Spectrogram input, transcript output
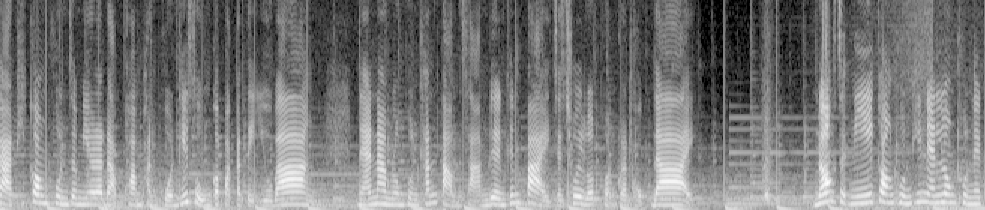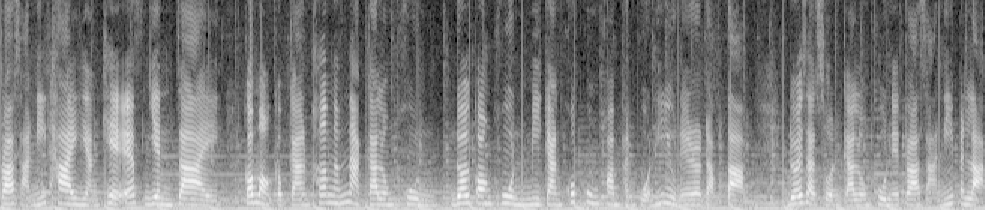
กาสที่กองทุนจะมีระดับความผันผวนที่สูงกว่าปกติอยู่บ้าง แนะนำลงทุนขั้นต่ำ3เดือนขึ้นไปจะช่วยลดผลกระทบได้ นอกจากนี้กองทุนที่เน้นลงทุนในตราสารหนี้ไทยอย่าง KF เย็นใจ ก็เหมาะกับการเพิ่มน้ำหนักการลงทุน โดยกองทุนมีการควบคุมความผันผวนให้อยู่ในระดับต่ำโดยสัดส่วนการลงทุนในตราสารหนี้เป็นหลัก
